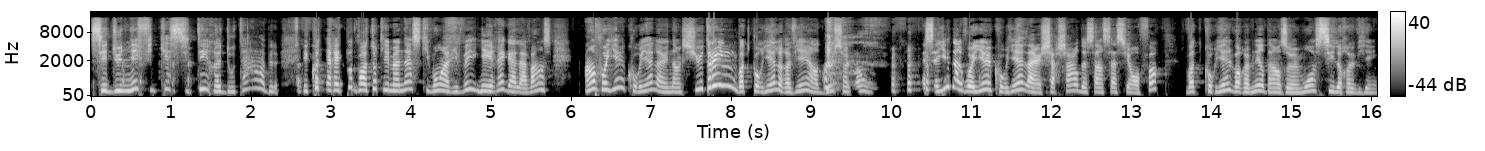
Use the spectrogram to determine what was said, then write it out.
c'est d'une efficacité redoutable. Écoute, n'arrête pas de voir toutes les menaces qui vont arriver. Il y a règles à l'avance. Envoyez un courriel à un anxieux. Tring! Votre courriel revient en deux secondes. Essayez d'envoyer un courriel à un chercheur de sensations fortes votre courriel va revenir dans un mois s'il revient.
